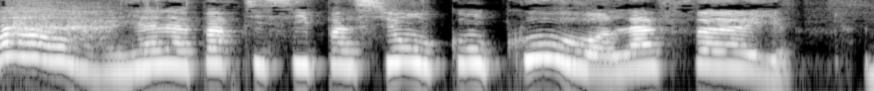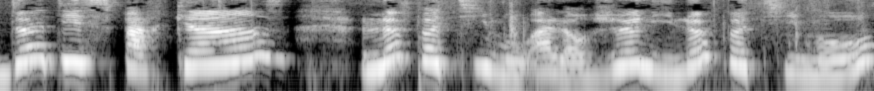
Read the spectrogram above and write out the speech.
ah, il y a la participation au concours, la feuille de 10 par 15, le petit mot. Alors, je lis le petit mot.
